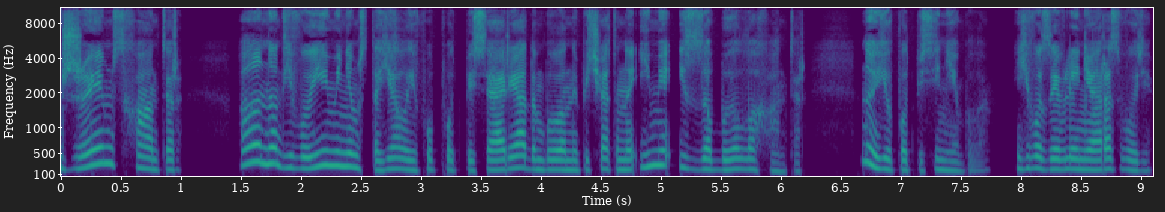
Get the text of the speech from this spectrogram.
«Джеймс Хантер», а над его именем стояла его подпись, а рядом было напечатано имя Изабелла Хантер. Но ее подписи не было его заявление о разводе.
